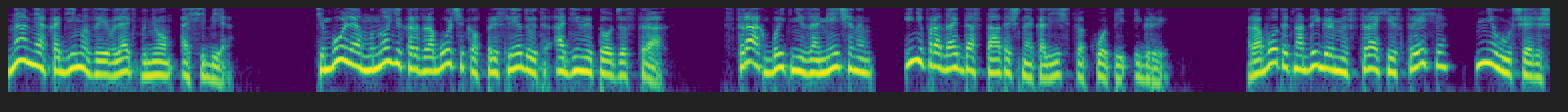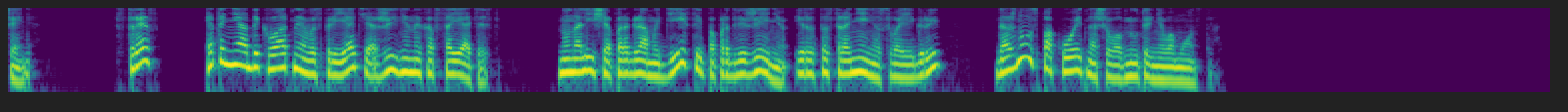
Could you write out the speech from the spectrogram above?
Нам необходимо заявлять в нем о себе. Тем более многих разработчиков преследует один и тот же страх. Страх быть незамеченным и не продать достаточное количество копий игры. Работать над играми в страхе и стрессе — не лучшее решение. Стресс это неадекватное восприятие жизненных обстоятельств, но наличие программы действий по продвижению и распространению своей игры должно успокоить нашего внутреннего монстра.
